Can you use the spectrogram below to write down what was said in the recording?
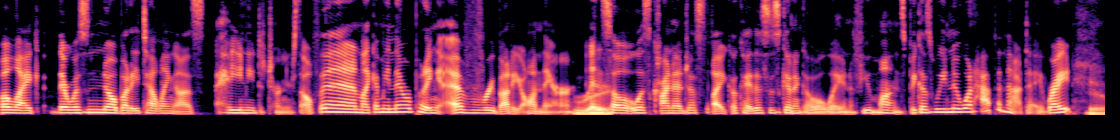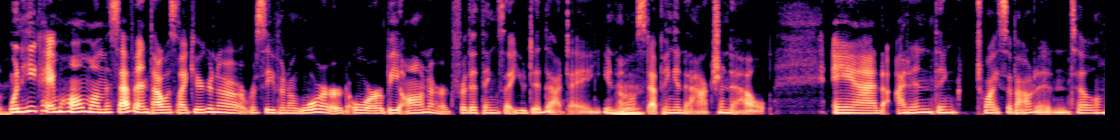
but like there was nobody telling us, hey, you need to turn yourself in. Like, I mean, they were putting everybody on there. Right. And so it was kind of just like, okay, this is going to go away in a few months because we knew what happened that day, right? Yeah. When he came home on the 7th, I was like, you're going to receive an award or be honored for the things that you did that day, you know, Right. stepping into action to help. And I didn't think twice about it until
